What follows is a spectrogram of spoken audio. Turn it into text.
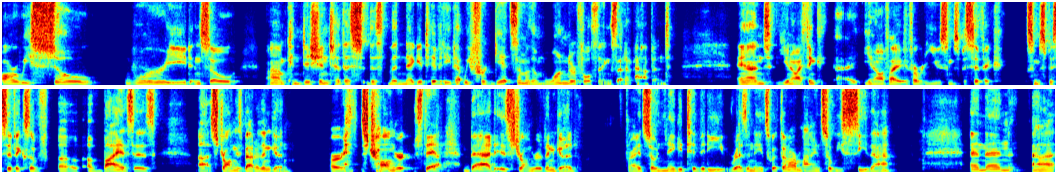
Are we so worried and so um, conditioned to this this the negativity that we forget some of the wonderful things that have happened? And you know, I think uh, you know if I if I were to use some specific some specifics of of, of biases, uh, strong is better than good, or stronger. Yeah, bad is stronger than good right? So negativity resonates within our mind. So we see that. And then uh,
